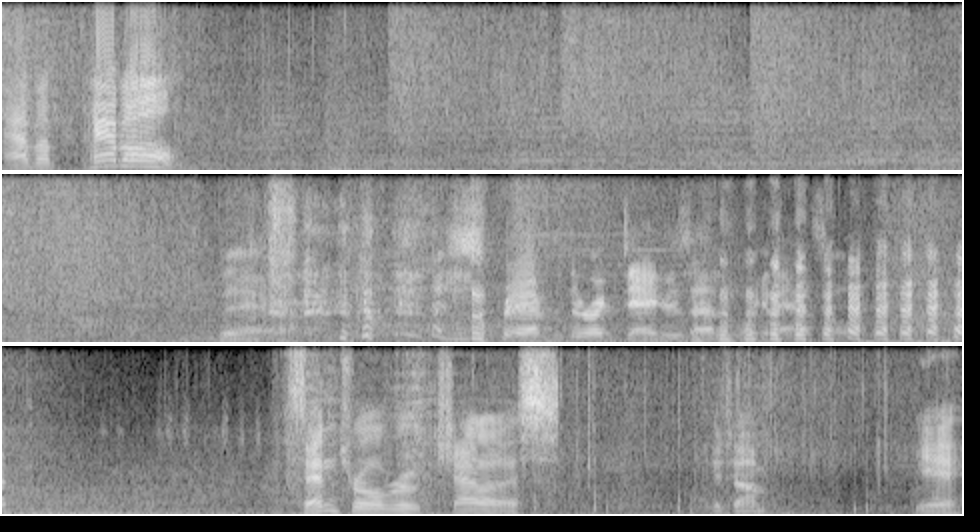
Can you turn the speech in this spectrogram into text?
Have a pebble! There. I just spammed throwing daggers at him like an asshole. Central root chalice. Hey Tom, Yeah.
